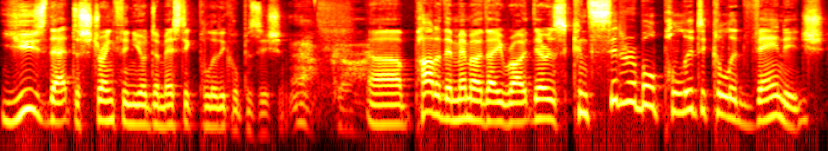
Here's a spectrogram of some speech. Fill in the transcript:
use that to strengthen your domestic political position. oh God. Uh, part of their memo, they wrote there is considerable political advantage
